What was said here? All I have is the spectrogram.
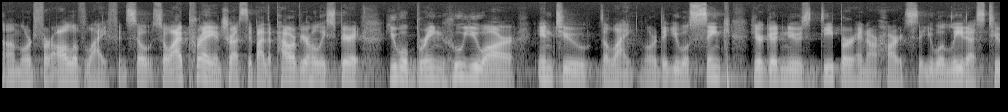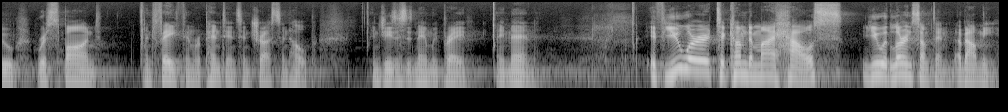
um, Lord, for all of life. And so, so I pray and trust that by the power of your Holy Spirit, you will bring who you are into the light, Lord, that you will sink your good news deeper in our hearts, that you will lead us to respond in faith and repentance and trust and hope. In Jesus' name we pray. Amen. If you were to come to my house, you would learn something about me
